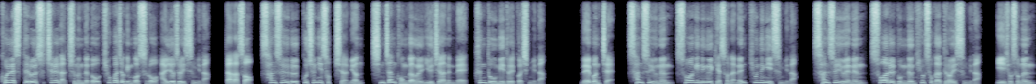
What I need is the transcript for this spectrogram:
콜레스테롤 수치를 낮추는 데도 효과적인 것으로 알려져 있습니다. 따라서 산수유를 꾸준히 섭취하면 심장 건강을 유지하는 데 큰 도움이 될 것입니다. 네 번째, 산수유는 소화 기능을 개선하는 효능이 있습니다. 산수유에는 소화를 돕는 효소가 들어 있습니다. 이 효소는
